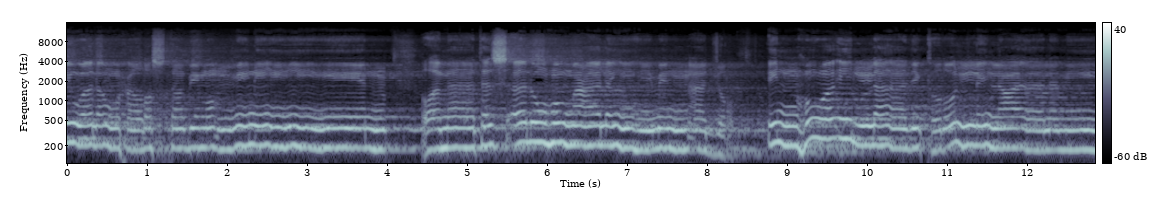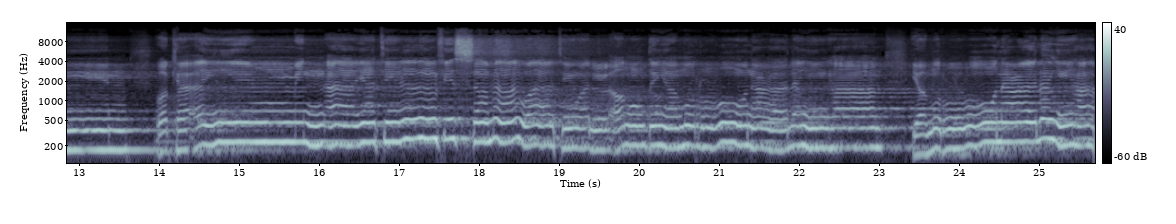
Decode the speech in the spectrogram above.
الناس ولو حرصت بمؤمنين وما تسألهم عليه من أجر إن هو إلا ذكر للعالمين وكأي من آية في السماوات والأرض يمرون عليها يمرون عليها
